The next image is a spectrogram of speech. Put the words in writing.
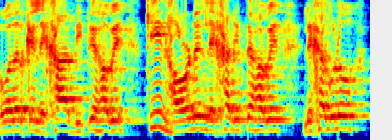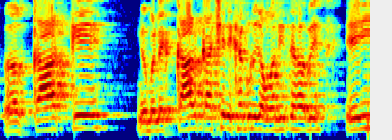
তোমাদেরকে লেখা দিতে হবে, কী ধরনের লেখা দিতে হবে, লেখাগুলো কাকে মানে কার কাছে লেখাগুলো জমা দিতে হবে, এই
